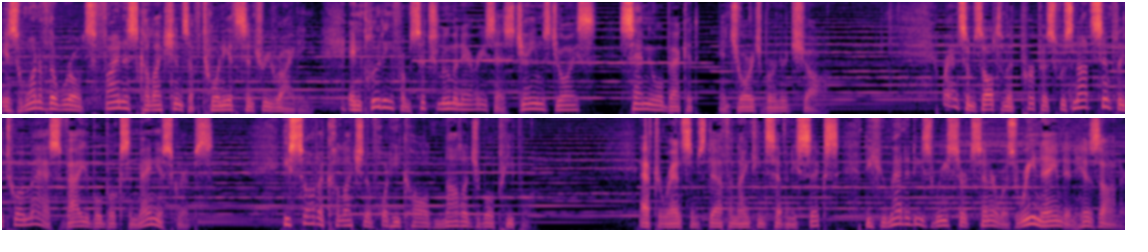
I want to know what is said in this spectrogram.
is one of the world's finest collections of 20th century writing, including from such luminaries as James Joyce, Samuel Beckett, and George Bernard Shaw. Ransom's ultimate purpose was not simply to amass valuable books and manuscripts. He sought a collection of what he called knowledgeable people. After Ransom's death in 1976, the Humanities Research Center was renamed in his honor.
